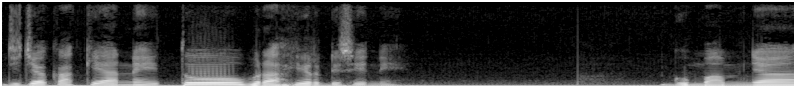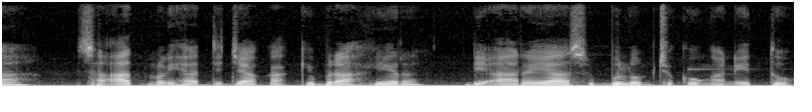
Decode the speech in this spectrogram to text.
Jejak kaki aneh itu berakhir di sini. Gumamnya saat melihat jejak kaki berakhir di area sebelum cekungan itu.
